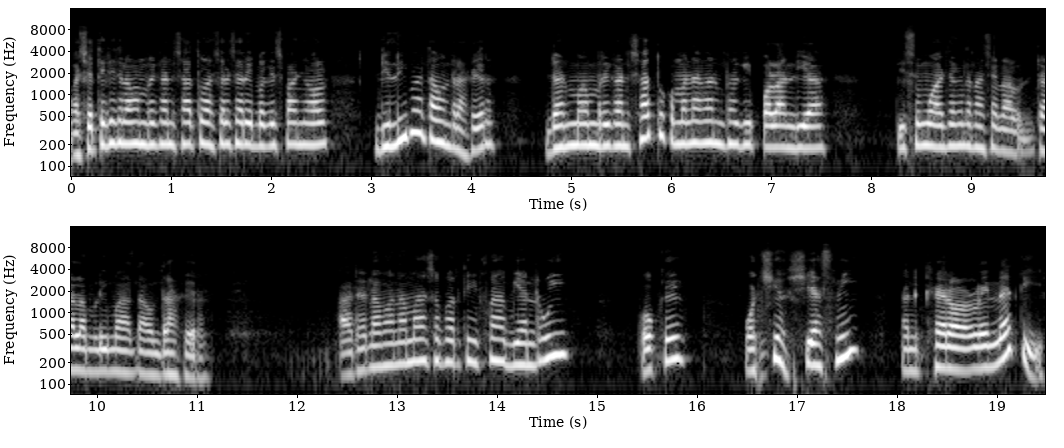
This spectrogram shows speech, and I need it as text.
Wasit ini telah memberikan satu hasil seri bagi Spanyol di lima tahun terakhir dan memberikan satu kemenangan bagi Polandia di semua ajang internasional dalam lima tahun terakhir. Ada nama-nama seperti Fabian Rui, Koke, Wojciech Szczesny, dan Carol Linetti.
